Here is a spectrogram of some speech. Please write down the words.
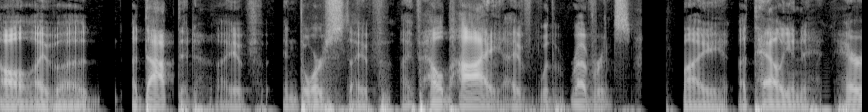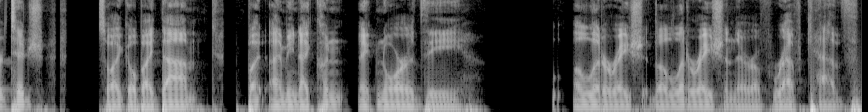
all I've uh, adopted, I have endorsed, I've I've held high, I've with reverence my Italian heritage. So I go by Dom. But I mean, I couldn't ignore the alliteration, the alliteration there of Rev Kev.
